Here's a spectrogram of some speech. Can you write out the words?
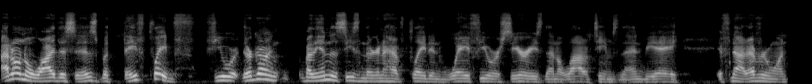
I don't know why this is, but they've played fewer. They're going by the end of the season. They're going to have played in way fewer series than a lot of teams in the NBA, if not everyone.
